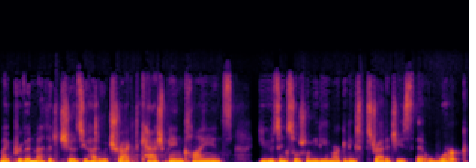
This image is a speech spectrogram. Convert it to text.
My proven method shows you how to attract cash paying clients using social media marketing strategies that work.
